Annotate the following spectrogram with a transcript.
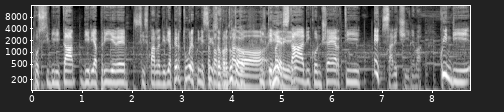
possibilità di riaprire, si parla di riaperture, quindi è stato sì, affrontato il tema ieri. di stadi, concerti e sale cinema. Quindi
